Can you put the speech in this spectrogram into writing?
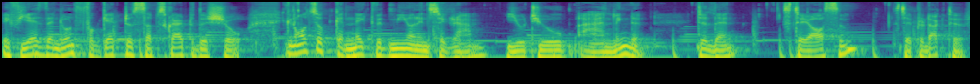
If yes, then don't forget to subscribe to the show. You can also connect with me on Instagram, YouTube, and LinkedIn. Till then, stay awesome, stay productive.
